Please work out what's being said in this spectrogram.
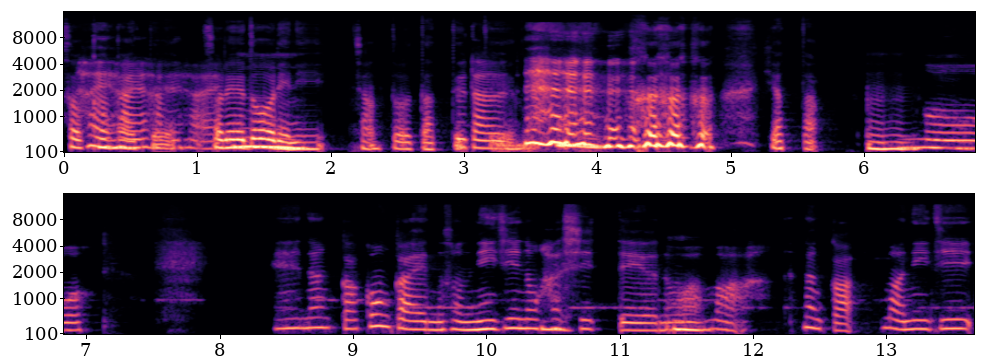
そう考えてそれ通りにちゃんと歌ってって歌ういうの。を やった。うん。おー。えーなんか今回のその虹の橋っていうのは、うん。まあ、なんか、まあ虹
